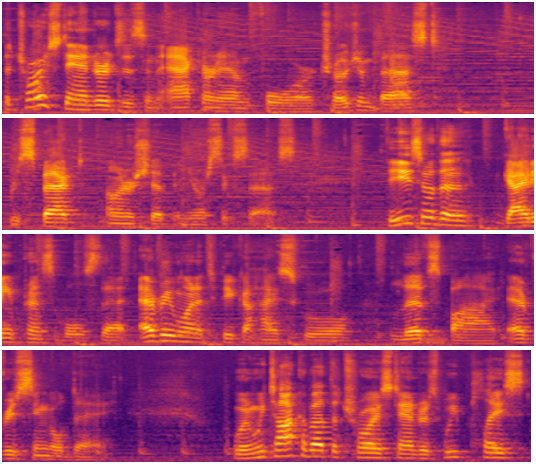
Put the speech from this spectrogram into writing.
The Troy Standards is an acronym for Trojan Best, Respect, Ownership, and Your Success. These are the guiding principles that everyone at Topeka High School lives by every single day. When we talk about the Troy Standards, we place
